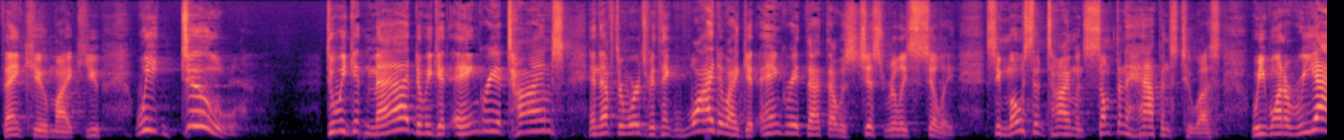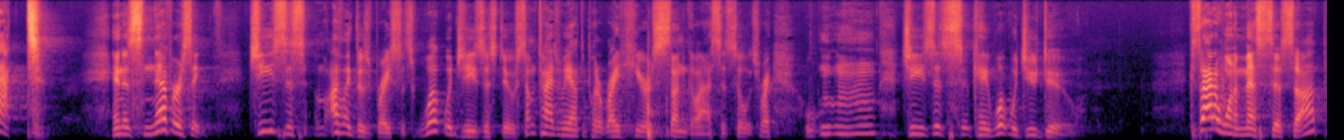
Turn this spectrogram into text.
Thank you, Mike. You we do. Do we get mad? Do we get angry at times? And afterwards we think, why do I get angry at that? That was just really silly. See, most of the time when something happens to us, we want to react. And it's never say, Jesus, I like those bracelets. What would Jesus do? Sometimes we have to put it right here as sunglasses so it's right. Mm-hmm. Jesus, okay, what would you do? because I don't want to mess this up,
